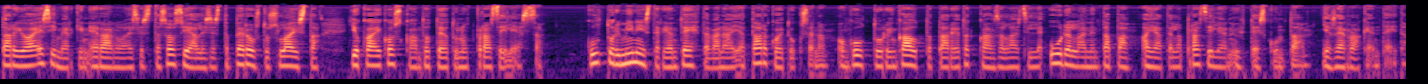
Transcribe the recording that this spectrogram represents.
tarjoaa esimerkin eräänlaisesta sosiaalisesta perustuslaista, joka ei koskaan toteutunut Brasiliassa – Kulttuuriministeriön tehtävänä ja tarkoituksena on kulttuurin kautta tarjota kansalaisille uudenlainen tapa ajatella Brasilian yhteiskuntaa ja sen rakenteita.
